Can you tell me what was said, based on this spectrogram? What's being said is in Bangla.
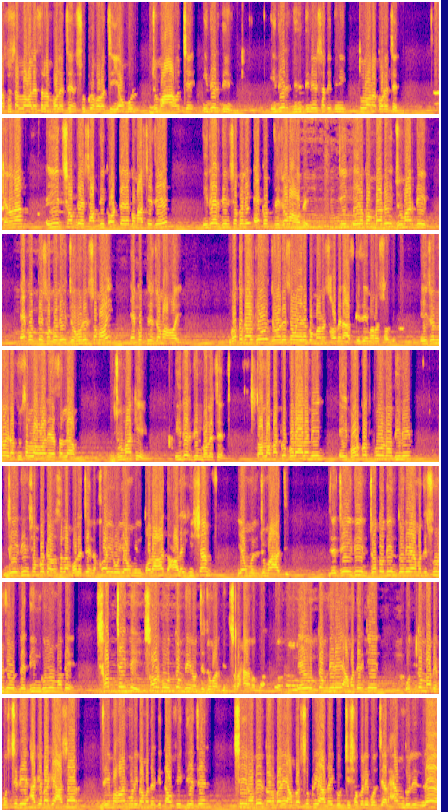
রাসূল সাল্লাল্লাহু আলাইহি সাল্লাম বলেছেন, শুক্রবার হচ্ছে ইয়াউমুল জুমআ, হচ্ছে ঈদের দিন। ঈদের দিনের সাথে তিনি তুলনা করেছেন। কেননা, ঈদ শব্দের শাব্দিক অর্থ এরকম আসে যে, ঈদের দিন সকলে একত্রে জমা হবে। ঠিক এরকম ভাবে জুমার দিন একত্রে সকলে জোহরের সময় একত্রে জমা হয়। গতকালকেও জোহরের সময় এরকম মানুষ হবে না, আজকে যে মানুষ হবে। এই জন্যই রাসুল সাল্লাহ আলিয়াল্লাম জুমাকে ঈদের দিন বলেছেন। তো আল্লাহ পাকরুল আলমিন এই বরকতপূর্ণ দিনে যে দিন সম্পর্কে রাসূলুল্লাহ বলেছেন ইয়াউমিন আলাইহি শামস ইয়াউমুল যে যেই দিন দুনিয়ার মধ্যে সূর্য উঠবে, দিনগুলোর মধ্যে সবচাইতে সর্বোত্তম দিন হচ্ছে জুমার দিন, সুবহানাল্লাহ। এই উত্তম দিনে আমাদেরকে উত্তম ভাবে মসজিদে আগে ভাগে আসার যে মহান মনিব আমাদেরকে তৌফিক দিয়েছেন সেই রবের দরবারে আমরা শুক্রিয়া আদায় করছি। সকলে বলছি আলহামদুলিল্লাহ।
